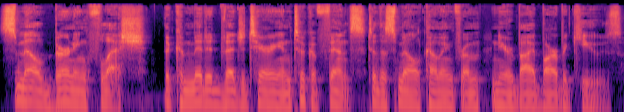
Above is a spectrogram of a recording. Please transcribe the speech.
smell burning flesh. The committed vegetarian took offense to the smell coming from nearby barbecues.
